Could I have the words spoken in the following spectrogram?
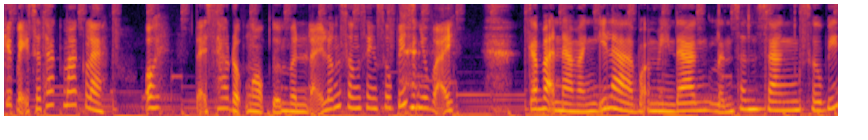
các bạn sẽ thắc mắc là ôi tại sao đột ngột tụi mình lại lấn sân sang showbiz như vậy? Các bạn nào mà nghĩ là bọn mình đang lấn sân sang showbiz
